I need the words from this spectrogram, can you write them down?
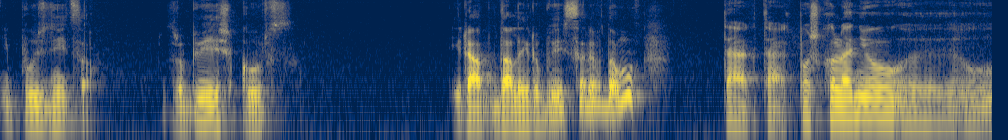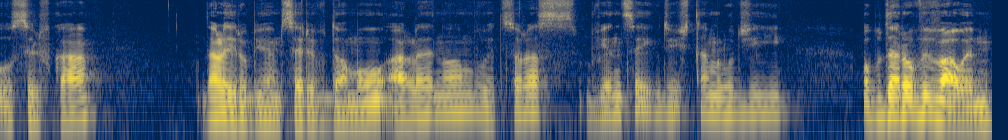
i później co? Zrobiłeś kurs i dalej robiłeś sery w domu? Tak, tak. Po szkoleniu y, u Sylwka dalej robiłem sery w domu, ale no mówię, coraz więcej gdzieś tam ludzi obdarowywałem,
